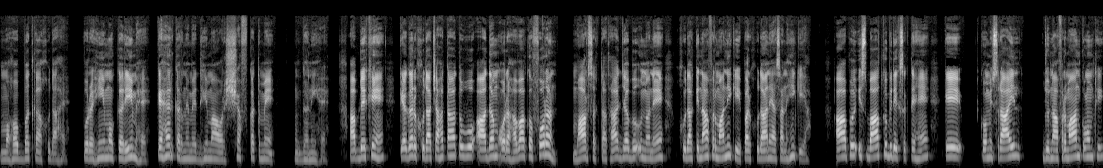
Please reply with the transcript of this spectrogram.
محبت کا خدا ہے۔ وہ رحیم و کریم ہے کہر کرنے میں، دھیما اور شفقت میں گنی ہے۔ آپ دیکھیں کہ اگر خدا چاہتا تو وہ آدم اور ہوا کو فوراً مار سکتا تھا جب انہوں نے خدا کی نافرمانی کی، پر خدا نے ایسا نہیں کیا۔ آپ اس بات کو بھی دیکھ سکتے ہیں کہ قوم اسرائیل جو نافرمان قوم تھی،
